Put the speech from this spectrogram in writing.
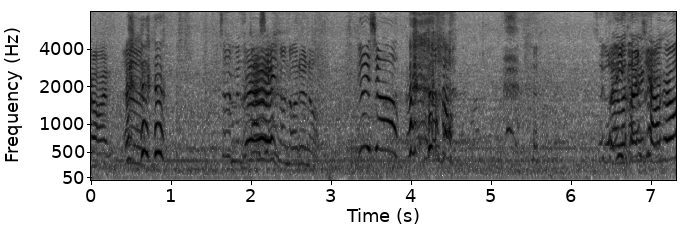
let's see if I can get on. ちょっと難しいの乗るのよいしょすご Do I いいい look 感 like じ a cowgirl?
